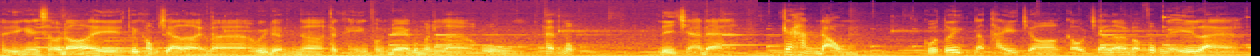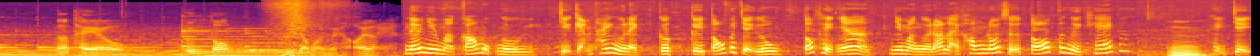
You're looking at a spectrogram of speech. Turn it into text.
thì ngay sau đó thì tuyết không trả lời và quyết định ờ, thực hiện phần đề của mình là uống hết một ly trà đá. Cái hành động của tuyết đã thay cho câu trả lời và phúc nghĩ là nó theo hướng tốt cho mọi người hỏi đó. Nếu như mà có một người chị cảm thấy người này cực kỳ tốt với chị luôn tốt thiệt nha nhưng mà người đó lại không đối xử tốt với người khác á, ừ. thì chị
